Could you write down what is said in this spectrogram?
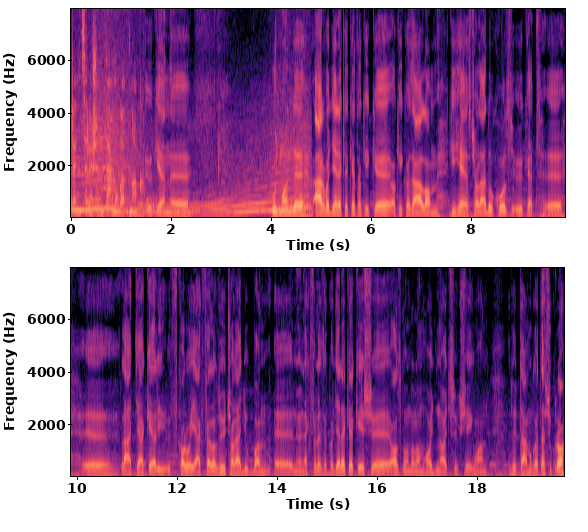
rendszeresen támogatnak. Ők ilyen úgymond árva gyerekeket, akik, akik az állam kihelyez családokhoz, őket látják el, karolják fel, az ő családjukban nőnek fel ezek a gyerekek, és azt gondolom, hogy nagy szükség van az ő támogatásukra.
